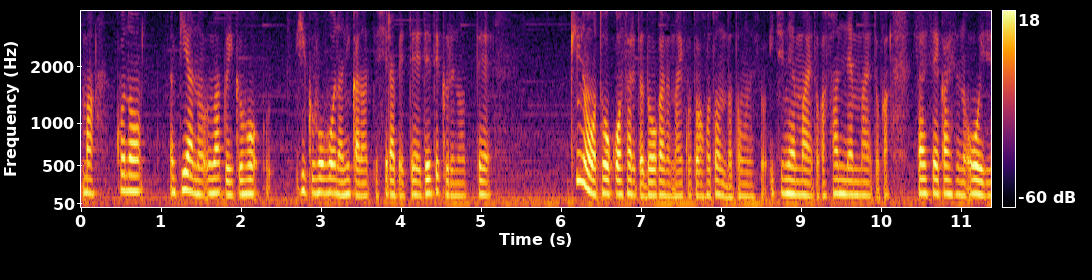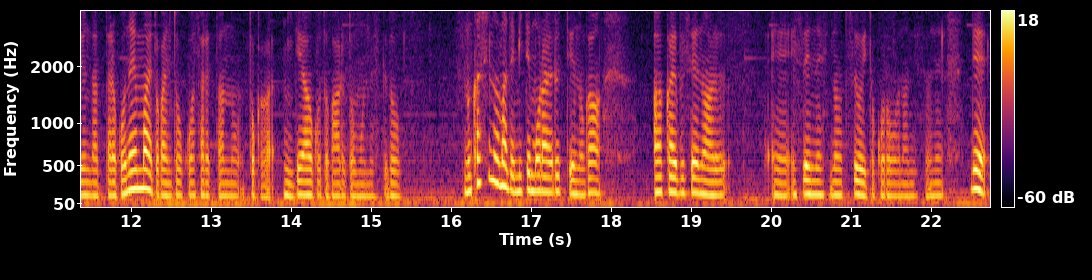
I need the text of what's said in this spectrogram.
まあ、このピアノうまくいく方弾く方法何かなって調べて出てくるのって昨日投稿された動画じゃないことがほとんどだと思うんですよ1年前とか3年前とか再生回数の多い順だったら5年前とかに投稿されたのとかに出会うことがあると思うんですけど昔のまで見てもらえるっていうのがアーカイブ性のある、えー、SNS の強いところなんですよね。で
